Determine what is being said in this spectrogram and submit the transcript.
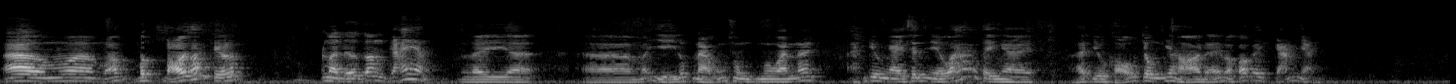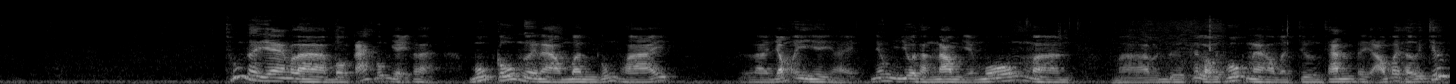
À, bực bội quá chịu lắm. Mà được có một cái á, thì à, à, mấy vị lúc nào cũng xung quanh ấy kêu ngày sinh nhiều quá thì ngày phải chịu khổ chung với họ để mà có cái cảm nhận. Xuống thế gian là bồ tát cũng vậy thôi à. muốn cứu người nào mình cũng phải là giống y như vậy. Giống như vua thần nông vậy muốn mà mà được cái loại thuốc nào mà trường sanh thì ổng phải thử trước.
